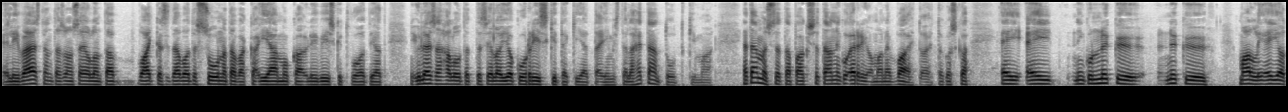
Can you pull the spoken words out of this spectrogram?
Eli väestön tason seulonta, vaikka sitä voitaisiin suunnata vaikka iän mukaan yli 50-vuotiaat, niin yleensä halutaan, että siellä on joku riskitekijä, että ihmistä lähdetään tutkimaan. Ja tämmöisessä tapauksessa tämä on niin kuin erinomainen vaihtoehto, koska ei, ei niin kuin nyky, nykymalli ei ole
